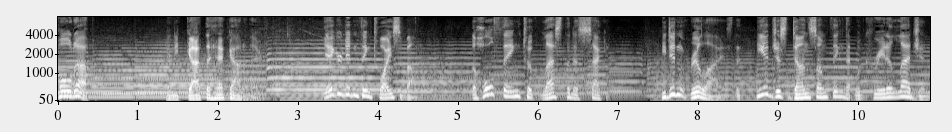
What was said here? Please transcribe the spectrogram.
pulled up and he got the heck out of there. Yeager didn't think twice about it. The whole thing took less than a second. He didn't realize that he had just done something that would create a legend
